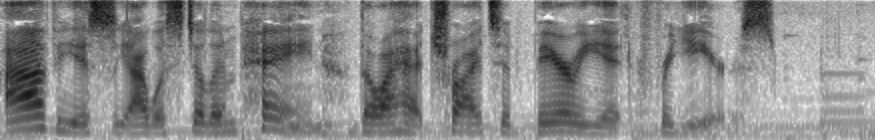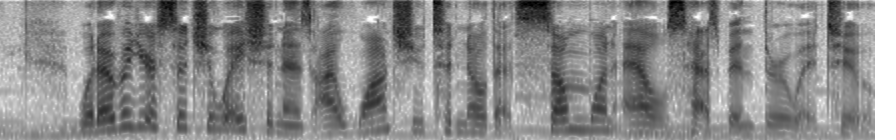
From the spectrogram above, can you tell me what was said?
Obviously, I was still in pain, though I had tried to bury it for years. Whatever your situation is, I want you to know that someone else has been through it too.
